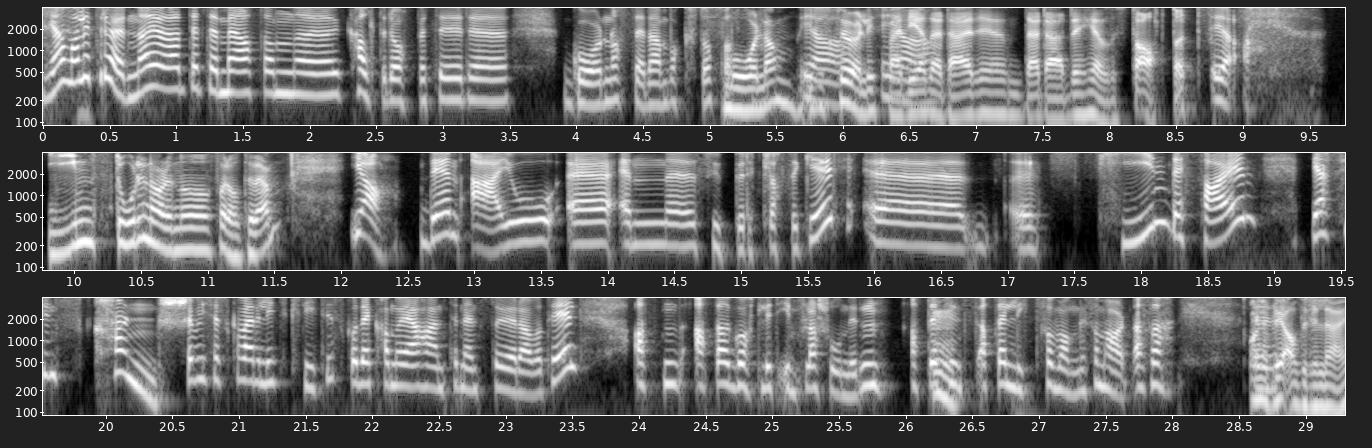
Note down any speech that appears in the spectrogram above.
Ja, det var litt rørende, dette med at han eh, kalte det opp etter eh, gården og stedet han vokste opp. Småland i Ja, det sørlige Sverige. ja. Det, er der, det er der det hele startet. Ja. Imstolen, har du noe forhold til den? ja, den er jo eh, en eh, superklassiker. Eh, eh, fin design. Jeg syns kanskje, hvis jeg skal være litt kritisk, og det kan jo jeg ha en tendens til å gjøre av og til, at, den, at det har gått litt inflasjon i den. At Mm. syns at det er litt for mange som har den. Altså, Og jeg blir aldri lei.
